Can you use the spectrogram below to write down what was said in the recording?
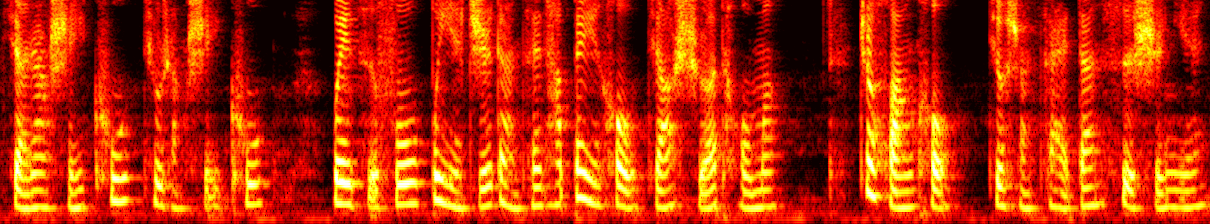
想让谁哭就让谁哭。卫子夫不也只敢在他背后嚼舌头吗？这皇后就算再当四十年，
